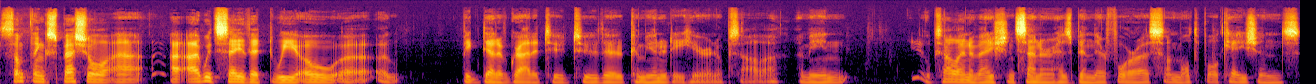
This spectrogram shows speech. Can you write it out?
Something special. Uh, I, would say that we owe a big debt of gratitude to the community here in Uppsala. I mean, Uppsala Innovation Center has been there for us on multiple occasions.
